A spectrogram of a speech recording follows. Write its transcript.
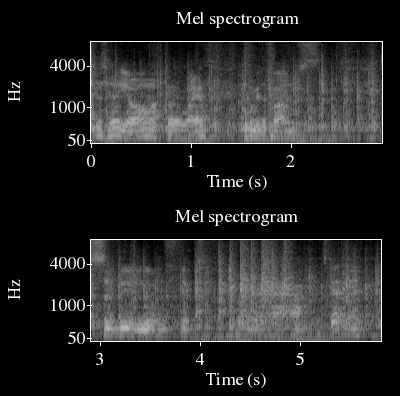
Just hurt your arm after a while. Be the fact I'm severely unfit. It's getting there.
